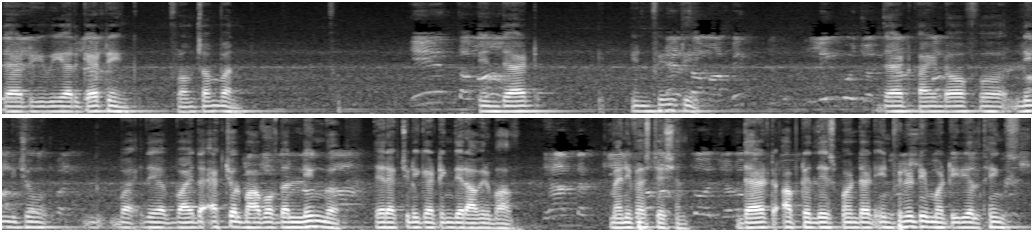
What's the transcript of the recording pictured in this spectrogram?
that we are getting from someone in that infinity that kind of uh, ling by, they, by the actual bhav of the ling they are actually getting their avirbhav manifestation. That up till this point that infinity material things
